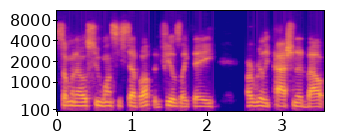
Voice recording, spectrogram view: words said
someone else who wants to step up and feels like they are really passionate about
